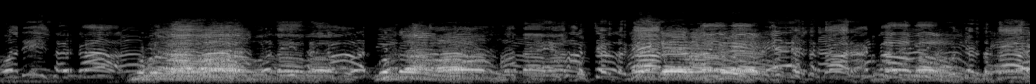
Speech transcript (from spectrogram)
ਮੋਦੀ ਸਰਕਾਰ। ਮੁਰਦਾਬਾਦ ਮੋਦੀ ਸਰਕਾਰ ਮੁਰਦਾਬਾਦ ਉੱਚੜ ਸਰਕਾਰ ਉੱਚੜ ਸਰਕਾਰ ਉੱਚੜ ਸਰਕਾਰ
